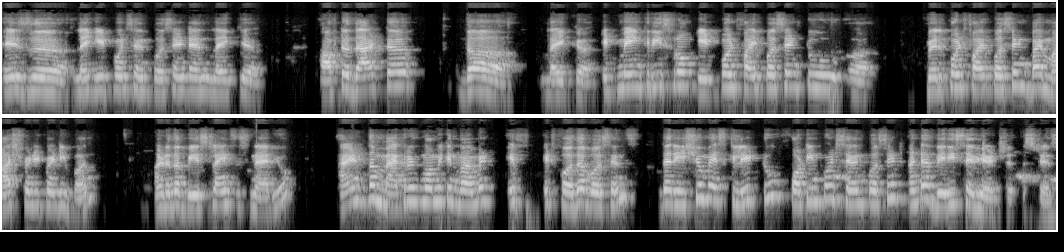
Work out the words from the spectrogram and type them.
is like 8.7% and like after that the like it may increase from 8.5% to 12.5% by March 2021 under the baseline scenario and the macroeconomic environment, if it further worsens, the ratio may escalate to 14.7% under very severe stress.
